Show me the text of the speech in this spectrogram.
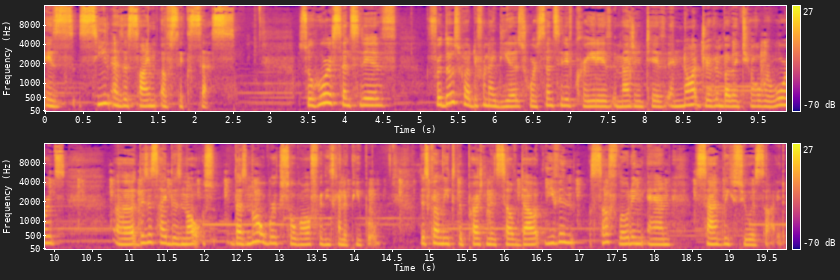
is seen as a sign of success. So, who are sensitive? For those who have different ideas, who are sensitive, creative, imaginative, and not driven by material rewards, uh, this society does not does not work so well for these kind of people. This can lead to depression and self doubt, even self loathing, and sadly, suicide.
